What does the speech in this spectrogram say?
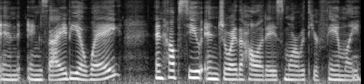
and anxiety away and helps you enjoy the holidays more with your family.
